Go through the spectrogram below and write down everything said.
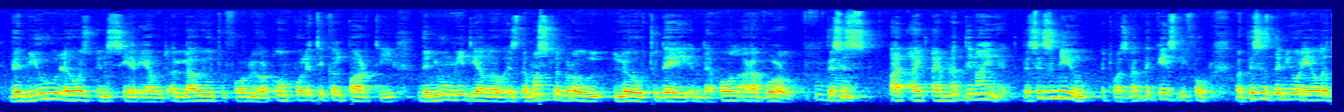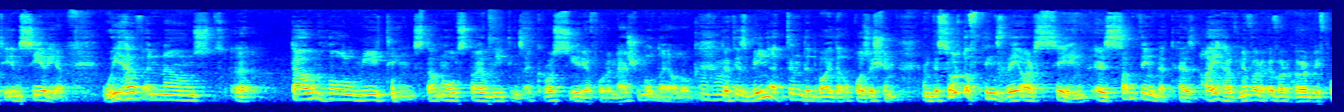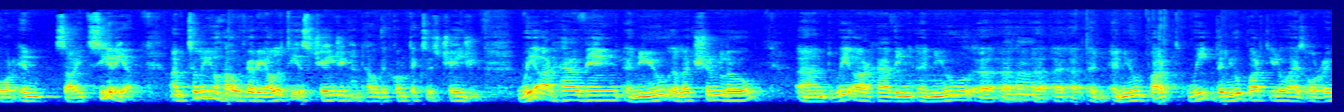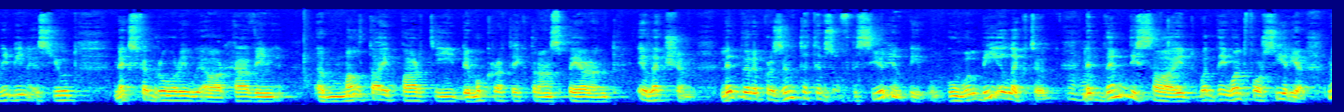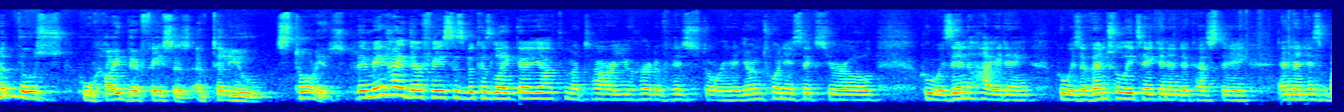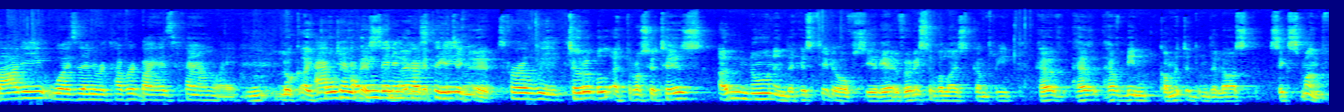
The new laws in Syria would allow you to form your own political party. The new media law is the most liberal law today in the whole Arab world. Mm-hmm. This is I, I, I, am not denying it. This is new. It was not the case before. But this is the new reality in Syria. We have announced uh, town hall meetings, town hall style meetings across Syria for a national dialog mm-hmm. that is being attended by the opposition. And the sort of things they are saying is something that has I have never ever heard before inside Syria. I'm telling you how the reality is changing and how the context is changing. We are having a new election law and we are having a new uh, mm-hmm. uh, a, a, new part. We the new party law has already been issued. Next February we are having a multi-party, democratic, transparent election. Let the representatives of the Syrian people who will be elected, mm-hmm. let them decide what they want for Syria, not those who hide their faces and tell you stories. They may hide their faces because, like Ghiyath Matar, you heard of his story, a young 26-year-old who was in hiding, who was eventually taken into custody, and then his body was then recovered by his family. Look, I told After you having this, been in I'm custody for a week. Terrible atrocities, unknown in the history of Syria, a very civilized country, have, have, have been committed in the last six months.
